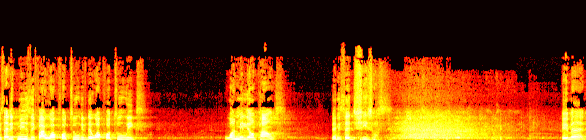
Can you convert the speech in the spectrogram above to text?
He said it means if I work for two, if they work for two weeks, one million pounds. Then he said, Jesus. Amen.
